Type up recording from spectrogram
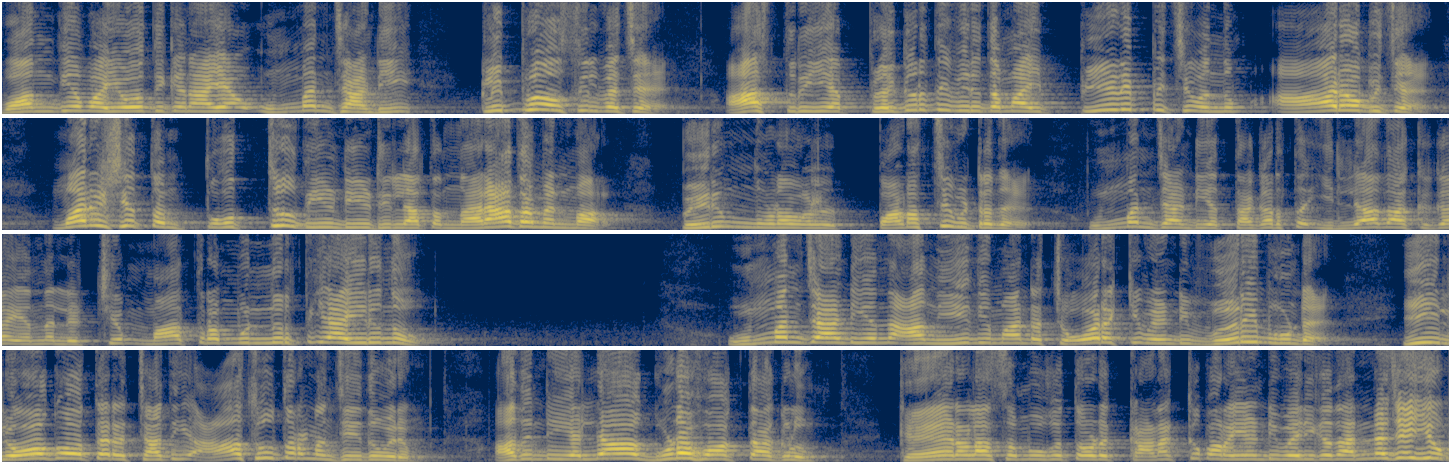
വന്ധ്യവയോധികനായ ഉമ്മൻചാണ്ടി ക്ലിപ്പ് ഹൗസിൽ വെച്ച് ആ സ്ത്രീയെ പ്രകൃതി വിരുദ്ധമായി പീഡിപ്പിച്ചുവെന്നും ആരോപിച്ച് മനുഷ്യത്വം തൊത്തു തീണ്ടിയിട്ടില്ലാത്ത നരാധമന്മാർ പെരും നുണകൾ പടച്ചുവിട്ടത് ഉമ്മൻചാണ്ടിയെ തകർത്ത് ഇല്ലാതാക്കുക എന്ന ലക്ഷ്യം മാത്രം മുൻനിർത്തിയായിരുന്നു. ഉമ്മൻചാണ്ടി എന്ന ആ നീതിമാന്റെ ചോരയ്ക്ക് വേണ്ടി വെറി പൂണ്ട് ഈ ലോകോത്തര ചതി ആസൂത്രണം ചെയ്തവരും അതിന്റെ എല്ലാ ഗുണഭോക്താക്കളും കേരള സമൂഹത്തോട് കണക്ക് പറയേണ്ടി വരിക തന്നെ ചെയ്യും.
